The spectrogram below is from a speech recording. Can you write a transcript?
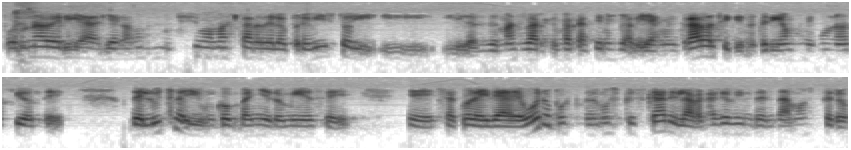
por una avería llegamos muchísimo más tarde de lo previsto y, y, y las demás bar- embarcaciones ya habían entrado, así que no teníamos ninguna opción de, de lucha y un compañero mío se eh, sacó la idea de, bueno, pues podemos pescar y la verdad que lo intentamos, pero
